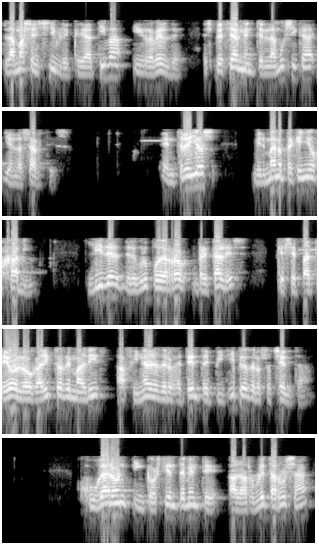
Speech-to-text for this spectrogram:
la más sensible, creativa y rebelde, especialmente en la música y en las artes. Entre ellos, mi hermano pequeño Javi, líder del grupo de rock Retales, que se pateó los garitos de Madrid a finales de los 70 y principios de los 80. Jugaron inconscientemente a la ruleta rusa,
